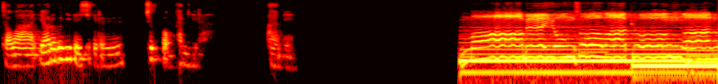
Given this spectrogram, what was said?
저와 여러분이 되시기를 축복합니다. 아멘. 마음의 용서와 평안을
